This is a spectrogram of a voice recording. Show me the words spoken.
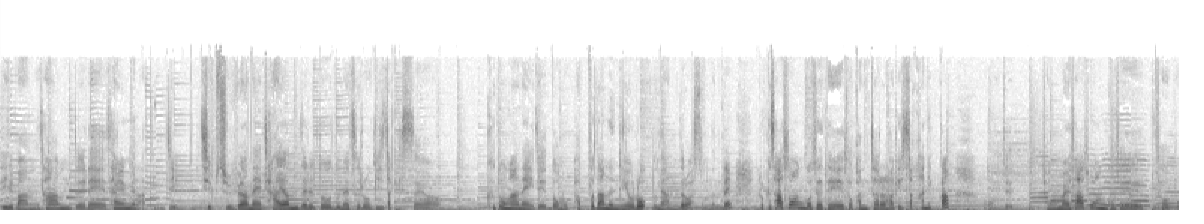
일반 사람들의 삶이라든지 집 주변의 자연들도 눈에 들어오기 시작했어요. 그동안에 이제 너무 바쁘다는 이유로 눈에 안 들어왔었는데 그렇게 사소한 것에 대해서 관찰을 하기 시작하니까 어 이제 정말 사소한 곳에서도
